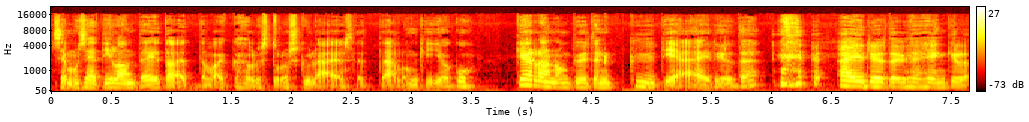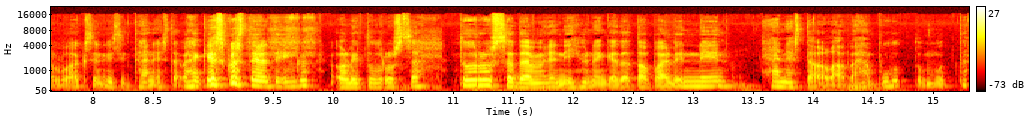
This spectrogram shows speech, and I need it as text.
semmoisia tilanteita, että vaikka he olisi tulossa kylään ja sitten, että täällä onkin joku kerran on pyytänyt kyytiä äidiltä, äidiltä yhden henkilön luokse, niin sitten hänestä vähän keskusteltiin, kun oli Turussa, Turussa tämmöinen ihminen, ketä tapailin, niin hänestä ollaan vähän puhuttu, mutta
